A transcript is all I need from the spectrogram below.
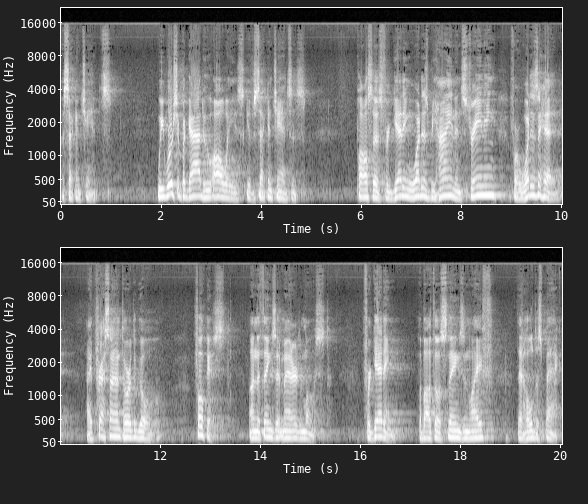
a second chance. We worship a God who always gives second chances. Paul says, forgetting what is behind and straining for what is ahead, I press on toward the goal, focused on the things that matter the most, forgetting about those things in life that hold us back.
